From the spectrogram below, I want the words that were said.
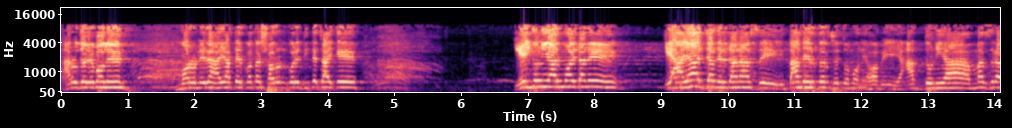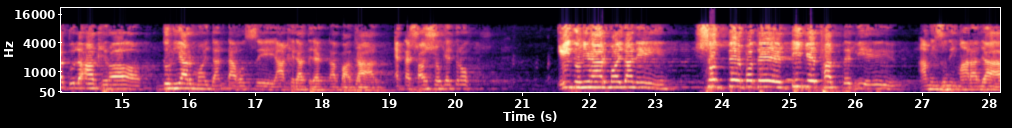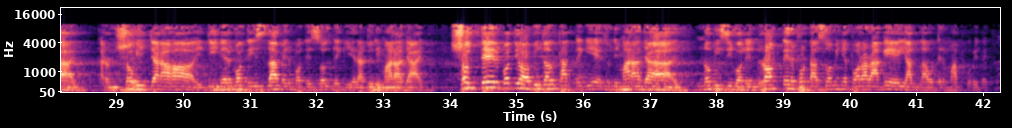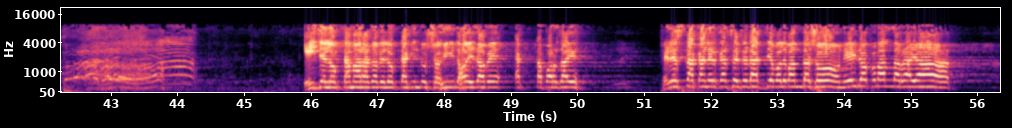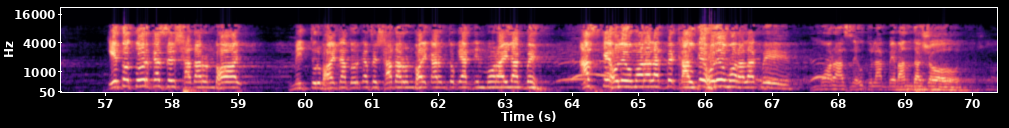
আরও জোরে বলেন। মরণের আয়াতের কথা স্মরণ করে দিতে চাই কে? এই দুনিয়ার ময়দানে এই আয়াত যাদের জানা আছে, তাদের কাছে তো মনে হবে আর দুনিয়া মাজরাতুল আখেরা, দুনিয়ার ময়দানটা হচ্ছে আখেরাতের একটা বাজার, একটা শস্য ক্ষেত্র এই দুনিয়ার ময়দানে সত্যের পথে টিকে থাকতে গিয়ে আমি যদি মারা যাই, কারণ শহীদ যারা হয়, দিনের পথে, ইসলামের পথে চলতে গিয়ে এরা যদি মারা যায়, সত্যের প্রতি অবিচল থাকতে গিয়ে যদি মারা যায় নবীজি বলেন, রক্তের ফোঁটা জমিনে পড়ার আগে আল্লাহ ওদের মাফ করে দেয়। এই যে লোকটা মারা যাবে, লোকটা কিন্তু শহীদ হয়ে যাবে একটা পর্যায়ে। ফেরেস্তা কানের কাছে যে ডাক দিয়ে বলে, বান্দা শোন, এই রকম আল্লাহর আয়াত। এ তো তোর কাছে সাধারণ ভয়। মৃত্যুর ভয়টা তোর কাছে সাধারণ ভয়, কারণ তোকে একদিন মরাই লাগবে। আজকে হলেও মরা লাগবে, কালকে হলেও মরা লাগবে। মরা যেহেতু লাগবে বান্দাস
